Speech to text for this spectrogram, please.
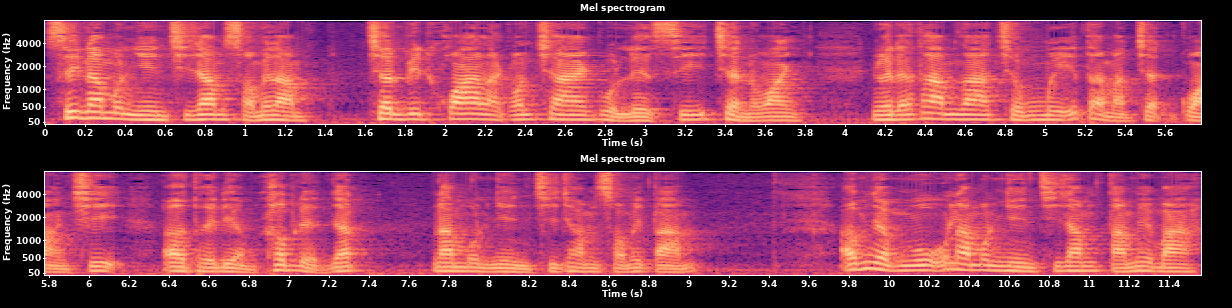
Sinh năm 1965, Trần Việt Khoa là con trai của liệt sĩ Trần Oanh, người đã tham gia chống Mỹ tại mặt trận Quảng Trị ở thời điểm khốc liệt nhất, năm 1968. Ông nhập ngũ năm 1983,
